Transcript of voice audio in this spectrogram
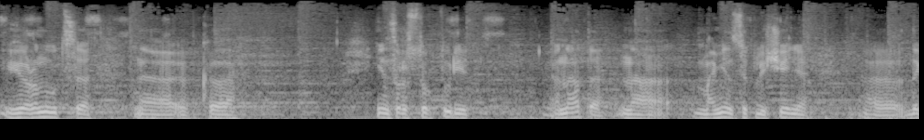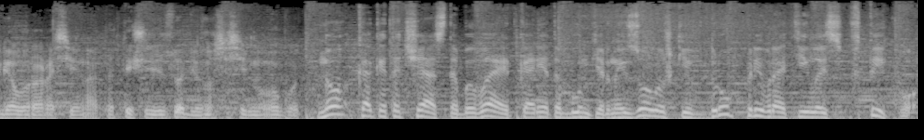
вернуться э, к инфраструктуре НАТО на момент заключения э, договора России-НАТО 1997 года. Но, как это часто бывает, карета бункерной Золушки вдруг превратилась в тыкву.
